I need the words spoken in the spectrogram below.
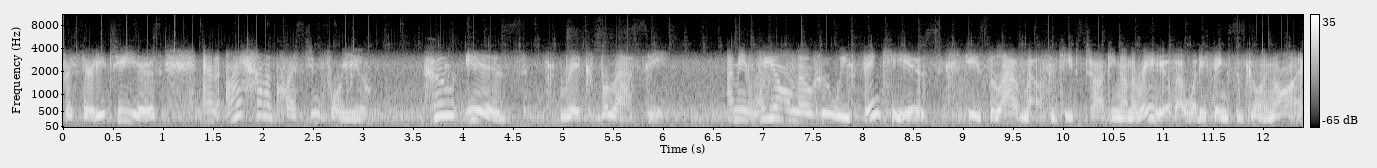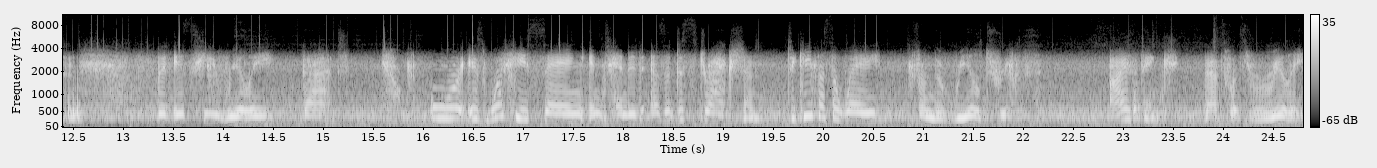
for 32 years, and I have a question for you. Who is Rick Falassi? I mean, we all know who we think he is. He's the loudmouth who keeps talking on the radio about what he thinks is going on. But is he really that? Or is what he's saying intended as a distraction to keep us away from the real truth? I think that's what's really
